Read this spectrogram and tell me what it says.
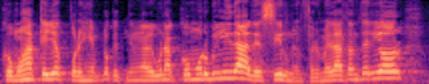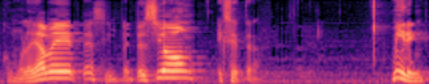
como es aquellos, por ejemplo, que tienen alguna comorbilidad, es decir, una enfermedad anterior, como la diabetes, hipertensión, etc. Miren,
